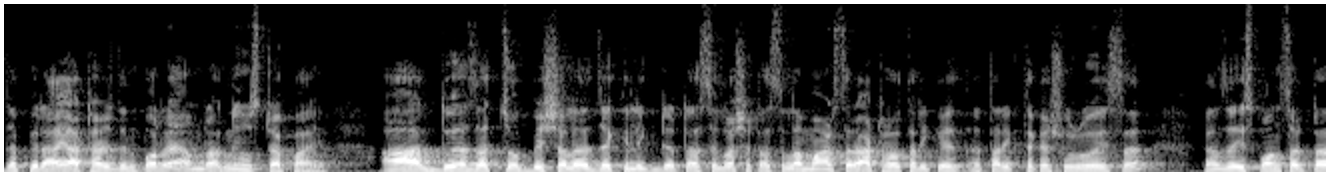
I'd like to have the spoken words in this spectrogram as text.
যে প্রায় আঠাশ দিন পরে আমরা নিউজটা পাই। আর দুই হাজার চব্বিশ সালের যে ক্লিক ডেটা ছিল, সেটা ছিল মার্চের আঠারো তারিখে, তারিখ থেকে শুরু হয়েছে। কারণ যে স্পন্সরটা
